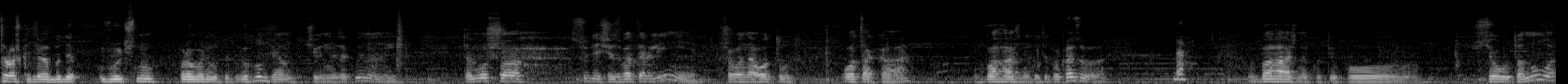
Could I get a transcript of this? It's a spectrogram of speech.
трошки треба буде вручну провернути двигун, глянути, чи він не заклинений. Тому що, судячи з ватерлінії, що вона отут, отака, в багажнику ти показувала? Да. В багажнику, типу, все утонуло,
